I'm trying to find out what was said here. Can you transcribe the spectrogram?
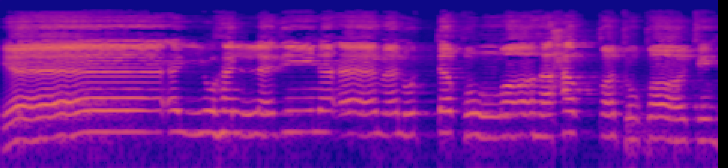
يا أيها الذين آمنوا اتقوا الله حق تقاته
